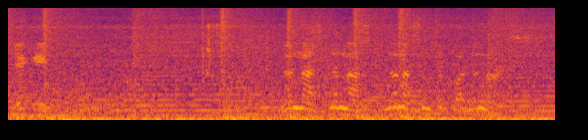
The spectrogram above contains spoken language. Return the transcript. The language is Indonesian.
Jaga. Nenas, nenas, nenas yang cepat, nenas.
